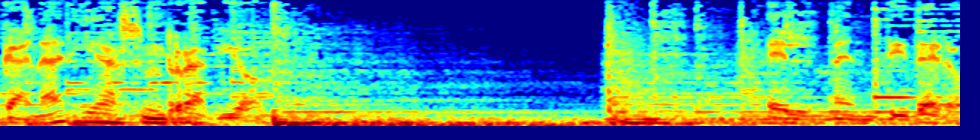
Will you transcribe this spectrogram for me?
Canarias Radio. El mentidero.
